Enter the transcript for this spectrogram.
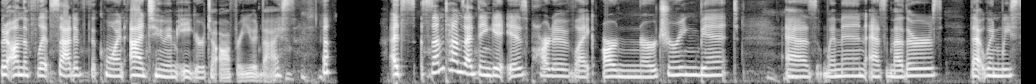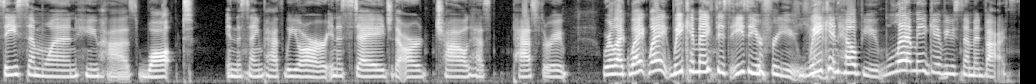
But on the flip side of the coin, I too am eager to offer you advice. it's sometimes I think it is part of like our nurturing bent mm-hmm. as women, as mothers, that when we see someone who has walked in the same path we are, in a stage that our child has passed through, we're like, wait, wait, we can make this easier for you. We can help you. Let me give you some advice.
